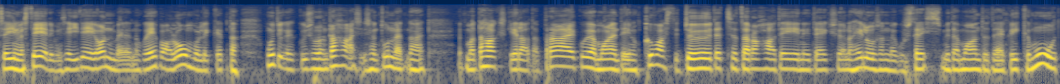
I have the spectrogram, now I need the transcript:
see investeerimise idee on meile nagu ebaloomulik, et noh, muidugi, et kui sul on raha, siis on tunne, et noh, et, et ma tahakski elada praegu ja ma olen teinud kõvasti tööd, et seda raha teenida, eks ju, noh, elus on nagu stress, mida maandada ja kõike muud,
